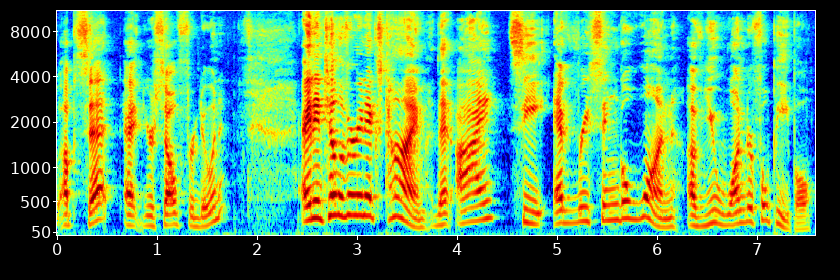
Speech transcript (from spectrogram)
upset at yourself for doing it. And until the very next time that I see every single one of you wonderful people,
